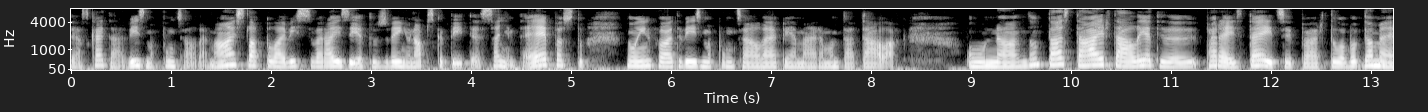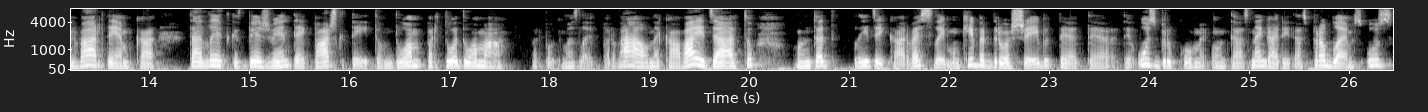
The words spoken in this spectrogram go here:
Tajā skaitā ir vizma.lv mājaslapa, lai visi var aiziet uz viņu un apskatīties, saņemt ēpastu no info.vizma.lv, piemēram, un tā tālāk. Un, nu, tas, tā ir tā lieta, pareizi teici par to domēnu vārdiem, ka tā ir lieta, kas bieži vien tiek pārskatīta un doma par to domā varbūt mazliet par vēlu nekā vajadzētu. Un tad, līdzīgi kā ar veselību un kiberdrošību, tie, tie, tie uzbrukumi un tās negaidītās problēmas uz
